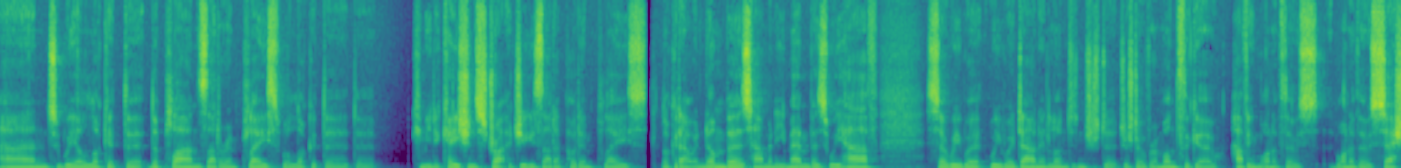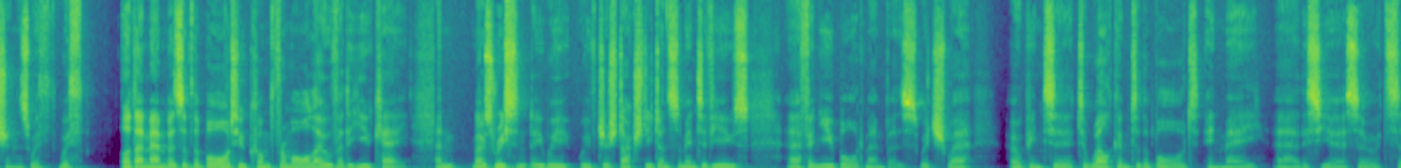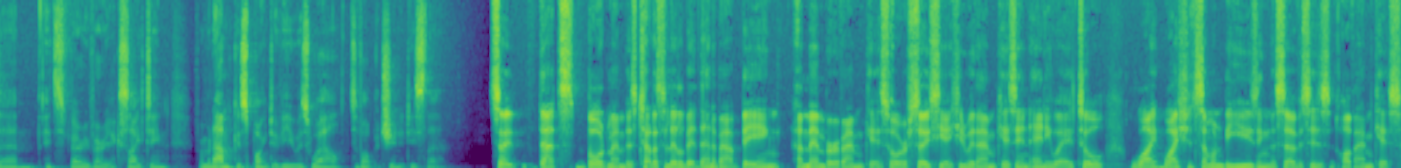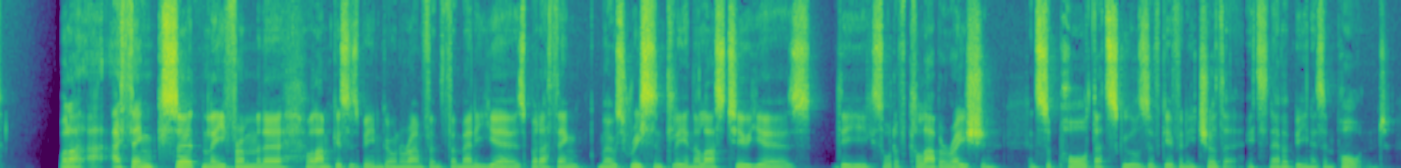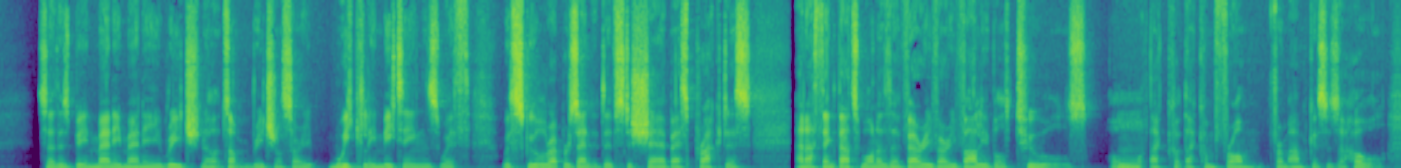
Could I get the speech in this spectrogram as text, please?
and we'll look at the the plans that are in place. We'll look at the the communication strategies that are put in place. Look at our numbers, how many members we have. So we were we were down in London just uh, just over a month ago, having one of those one of those sessions with with other members of the board who come from all over the UK. And most recently, we we've just actually done some interviews uh, for new board members, which we're hoping to to welcome to the board in May uh, this year. So it's um, it's very very exciting from an AMCIS point of view as well. Lots of opportunities there. So that's board members. Tell us a little bit then about being a member of AMCIS or associated with AMCIS in any way at all. Why why should someone be using the services of AMCIS? Well, I, I, think certainly from the well, AMCIS has been going around for, for many years, but I think most recently in the last two years, the sort of collaboration and support that schools have given each other, it's never been as important. So there's been many, many regional, some regional, sorry, weekly meetings with with school representatives to share best practice, and I think that's one of the very, very valuable tools or mm. that that come from from AMCIS as a whole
